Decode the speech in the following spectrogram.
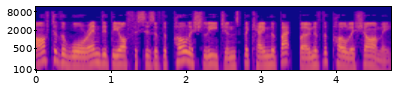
After the war ended the officers of the Polish legions became the backbone of the Polish army.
